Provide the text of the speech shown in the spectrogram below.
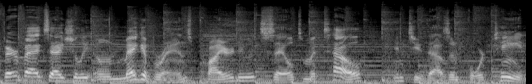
Fairfax actually owned Mega Brands prior to its sale to Mattel in 2014.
